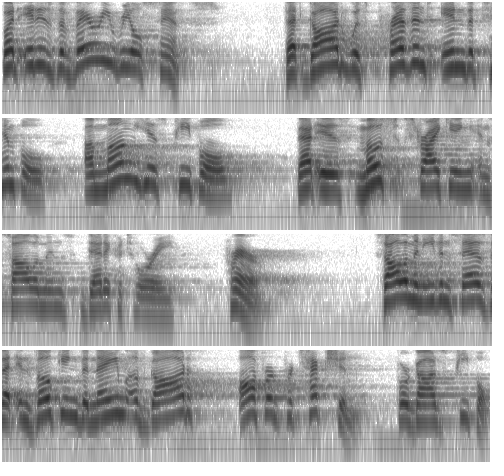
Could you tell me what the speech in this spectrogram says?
But it is the very real sense that God was present in the temple among his people that is most striking in Solomon's dedicatory prayer. Solomon even says that invoking the name of God offered protection for God's people.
